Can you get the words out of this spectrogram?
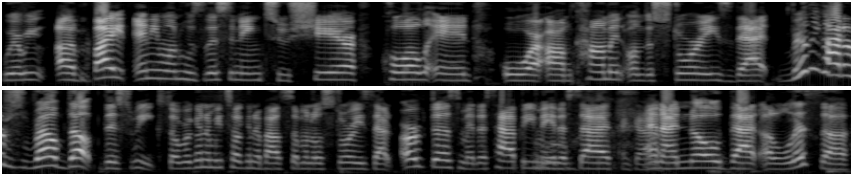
where we invite anyone who's listening to share, call in, or um, comment on the stories that really got us revved up this week. So we're going to be talking about some of those stories that irked us, made us happy, made us sad. I And. I know that Alyssa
